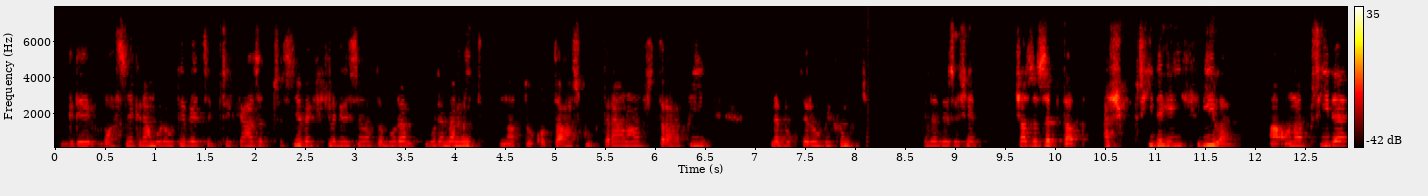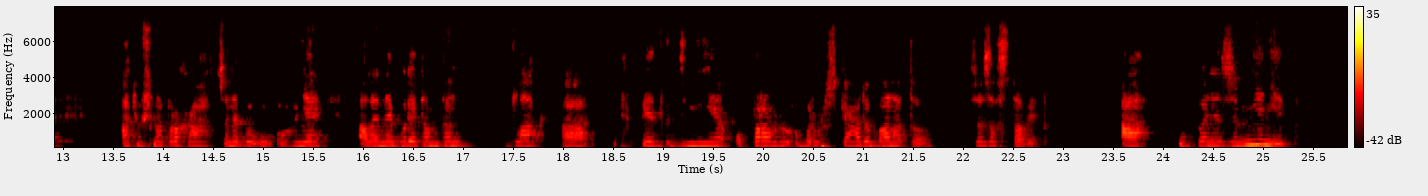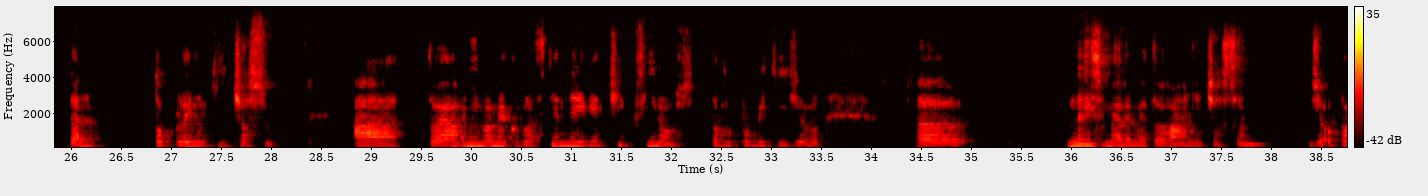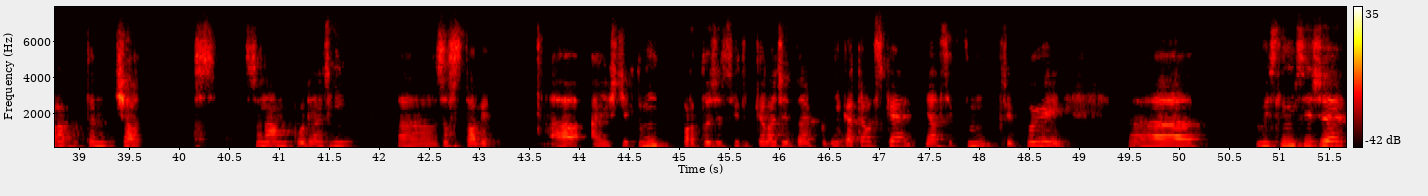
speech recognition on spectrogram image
kdy vlastně k nám budou ty věci přicházet přesně ve chvíli, kdy se na to bude, budeme mít na tu otázku, která nás trápí, nebo kterou bychom chtěli vyřešit, čas zeptat, až přijde její chvíle. A ona přijde ať už na procházce nebo u ohně, ale nebude tam ten tlak a těch pět dní je opravdu obrovská doba na to se zastavit a úplně změnit ten, to plynutí času. A to já vnímám jako vlastně největší přínos toho pobytí, že uh, nejsme limitováni časem, že opravdu ten čas se nám podaří uh, zastavit. A, a ještě k tomu, protože si říkala, že to je podnikatelské, já se k tomu připojuji. Uh, myslím si, že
